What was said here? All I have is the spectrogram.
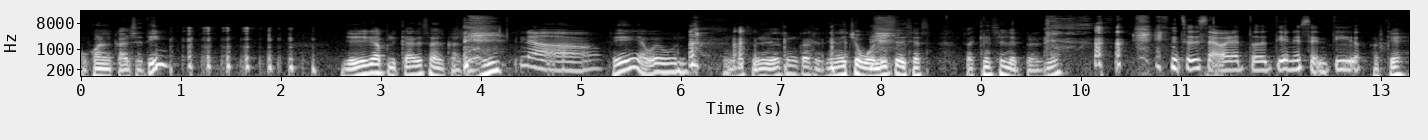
O con el calcetín. Yo llegué a aplicar esa del calcetín. No. Sí, a huevo. Es un calcetín hecho bolita y decías, ¿a quién se le perdió? Entonces ahora todo tiene sentido. ¿Por qué?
